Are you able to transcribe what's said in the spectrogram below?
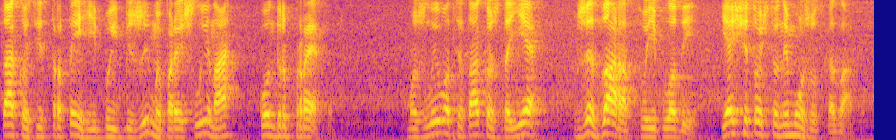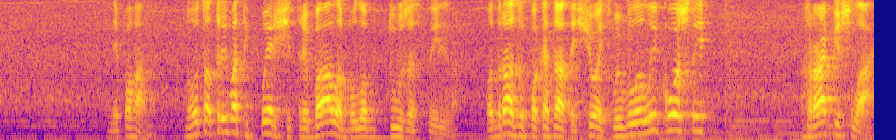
Також зі стратегії бий біжи ми перейшли на контрпресинг. Можливо, це також дає вже зараз свої плоди. Я ще точно не можу сказати. Непогано. Ну от отримати перші три бала було б дуже сильно. Одразу показати щось. Ви влили кошти. Гра пішла.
